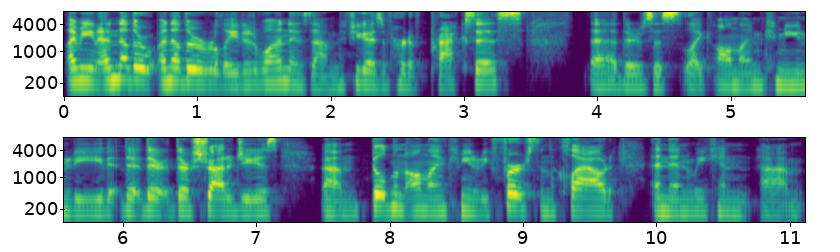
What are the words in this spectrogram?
I mean, another another related one is um, if you guys have heard of Praxis, uh, there's this like online community. Their their, their strategy is um, build an online community first in the cloud, and then we can um,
